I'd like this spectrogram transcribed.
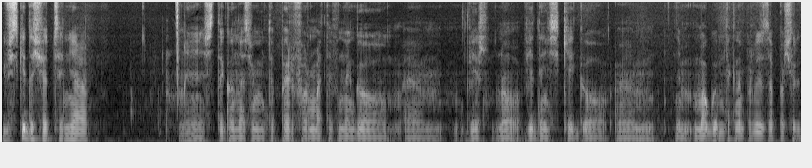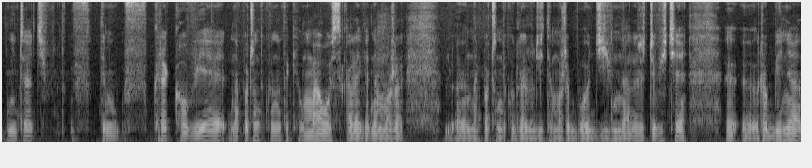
I wszystkie doświadczenia z tego, nazwijmy to, performatywnego, wiesz, no, wiedeńskiego, mogłem tak naprawdę zapośredniczać w, w, tym, w Krakowie na początku na taką małą skalę. Wiadomo, że e, na początku dla ludzi to może było dziwne, ale rzeczywiście e, e, robienia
